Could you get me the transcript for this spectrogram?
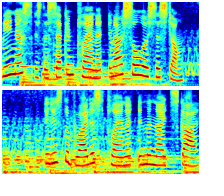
Venus is the second planet in our solar system. It is the brightest planet in the night sky.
